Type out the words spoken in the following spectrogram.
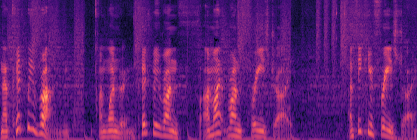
now, could we run? I'm wondering. Could we run... I might run Freeze Dry. I'm thinking Freeze Dry.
